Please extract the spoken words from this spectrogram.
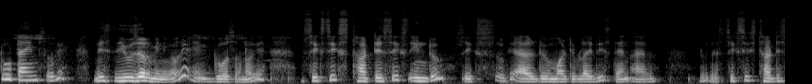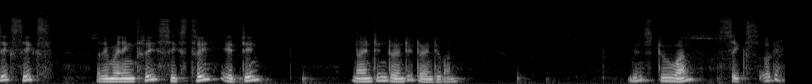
2 times okay? This is usual meaning okay? It goes on okay? 6 6 36 into 6 okay? I'll do multiply this then i'll do this 6 6 36 6 remaining 3 6 3 18 19 20 21 means 2 1 6 okay?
